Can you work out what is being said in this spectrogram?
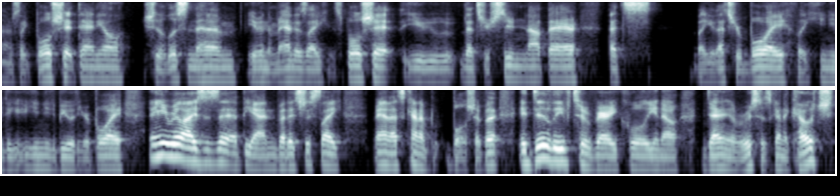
I was like, bullshit, Daniel. You should have listened to him. Even Amanda's like, it's bullshit. You that's your student out there. That's like that's your boy like you need to you need to be with your boy and he realizes it at the end but it's just like man that's kind of bullshit but it did leave to a very cool you know daniel russo is going to coach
